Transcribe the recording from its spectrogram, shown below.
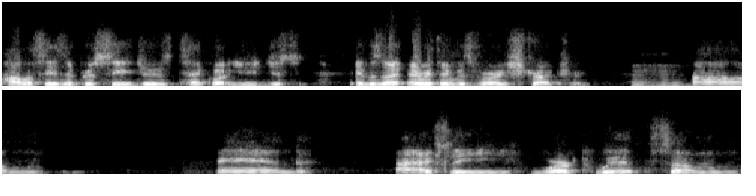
policies and procedures, tech. You just it was like everything was very structured. Mm-hmm. Um, and I actually worked with some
